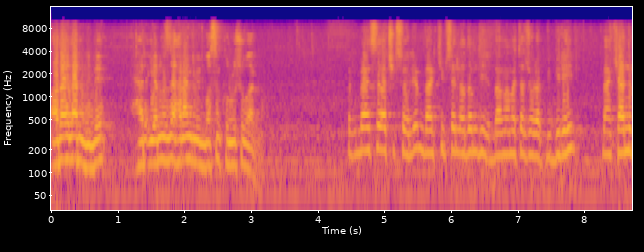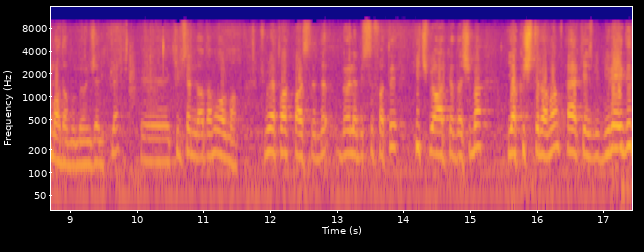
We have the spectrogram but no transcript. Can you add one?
adaylar gibi her, yanınızda herhangi bir basın kuruluşu var mı? Bakın ben size açık söyleyeyim. Ben kimsenin adamı değilim. Ben Mehmet Hacı olarak bir bireyim. Ben kendim adamım öncelikle. Ee, kimsenin adamı olmam. Cumhuriyet Halk Partisi'nde de böyle bir sıfatı hiçbir arkadaşıma yakıştıramam. Herkes bir bireydir.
